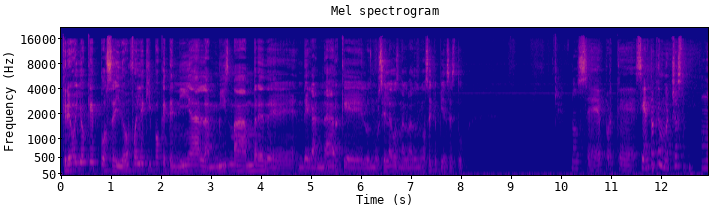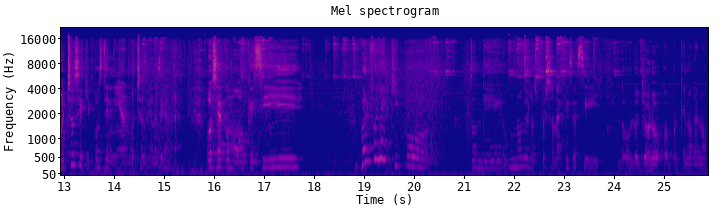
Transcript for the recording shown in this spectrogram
creo yo que Poseidón fue el equipo que tenía la misma hambre de, de ganar que los murciélagos malvados. No sé qué pienses tú. No sé, porque siento que muchos, muchos equipos tenían muchas ganas de ganar. O sea, como que sí. ¿Cuál fue el equipo donde uno de los personajes así lo, lloró porque no ganó?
